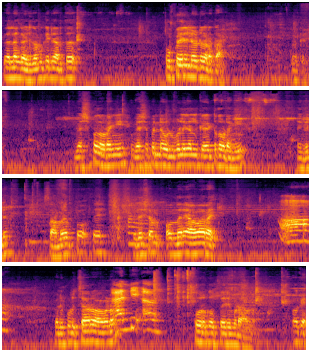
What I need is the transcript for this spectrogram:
ഇതെല്ലാം കഴിഞ്ഞു. നമുക്കിനി അടുത്ത് ഉപ്പേരിയിലോട്ട് കിടക്കാം. ഓക്കെ. വിശപ്പ് തുടങ്ങി. വിശപ്പിന്റെ ഉൾവിളികൾ കേട്ട് തുടങ്ങി. എങ്കിലും സമയം ഇപ്പോൾ ഏകദേശം ഒന്നര ആവാറായി. പിന്നെ പുളിച്ചാറും ആവണം. കുറുക്ക് ഉപ്പേരി കൂടെ ആവണം. ഓക്കെ.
